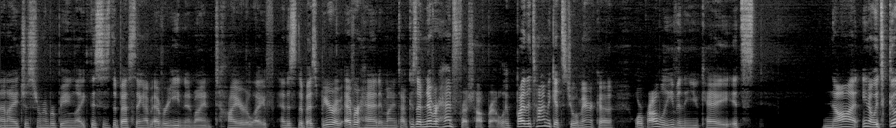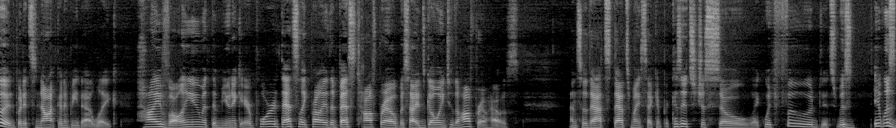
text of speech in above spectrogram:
And I just remember being like, this is the best thing I've ever eaten in my entire life. And this is the best beer I've ever had in my entire because I've never had fresh Hofbrau. Like by the time it gets to America or probably even the UK, it's not, you know, it's good, but it's not going to be that like high volume at the Munich airport. That's like probably the best Hofbrau besides going to the Hofbrau house. And so that's that's my second because it's just so like with food, it was it was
